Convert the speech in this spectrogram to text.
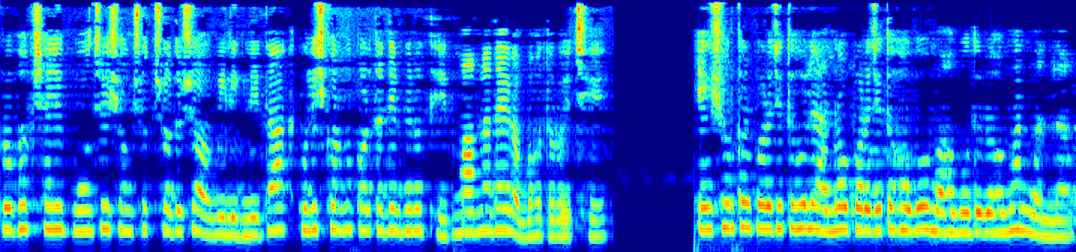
প্রভাবশালী মন্ত্রী সংসদ সদস্য, আওয়ামী লীগ নেতা, পুলিশ কর্মকর্তাদের বিরুদ্ধে মামলা দায়ের অব্যাহত রয়েছে। এই সরকার পরাজিত হলে আমরাও পরাজিত হব, মাহমুদুর রহমান মান্না।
